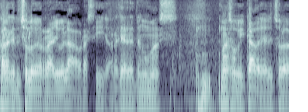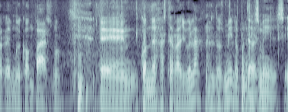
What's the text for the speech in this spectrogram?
Ahora que he dicho lo de Rayuela, ahora sí, ahora ya te tengo más, más ubicado, ya he dicho lo de ritmo y compás, ¿no? Eh, ¿Cuándo dejaste Rayuela? ¿En el 2000 o por ahí? 2000, sí.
